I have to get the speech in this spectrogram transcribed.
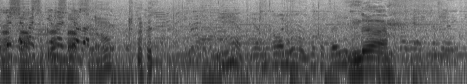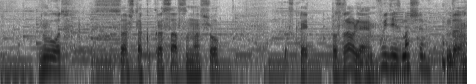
Красавцы, красавцы. Ну, Нет, я же говорю, мы тут заедем. да. Ну вот, Саш такой красавца нашел. Так сказать, поздравляем. Выйдя из машины. Да.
